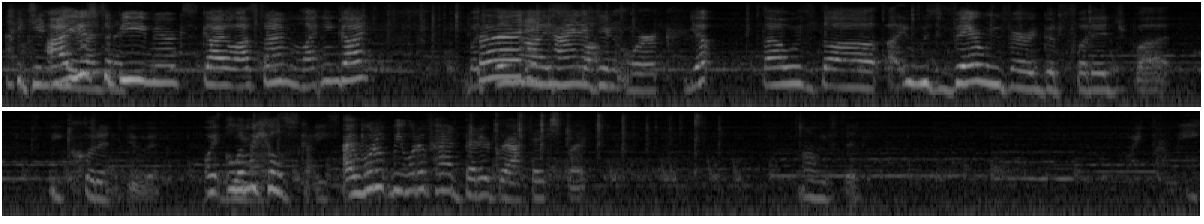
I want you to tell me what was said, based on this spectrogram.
I didn't. I used to be Merrick's guy last time, lightning guy. But, But, then it kind of didn't work. Yep, that was the. Uh, it was very very good footage, but we couldn't do it. Wait, let me kill this guy. I would. We would have had better graphics, but Oh, he's dead. Wait for me.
